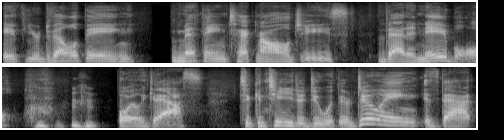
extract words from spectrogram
if you're developing methane technologies that enable mm-hmm. oil and gas to continue to do what they're doing is that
